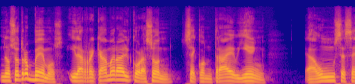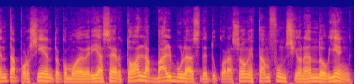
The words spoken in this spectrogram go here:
nosotros vemos y la recámara del corazón se contrae bien, a un 60% como debería ser, todas las válvulas de tu corazón están funcionando bien,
